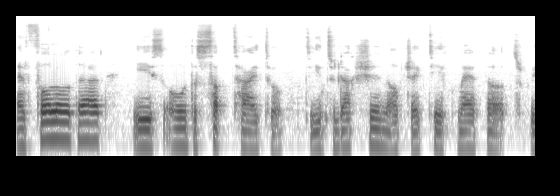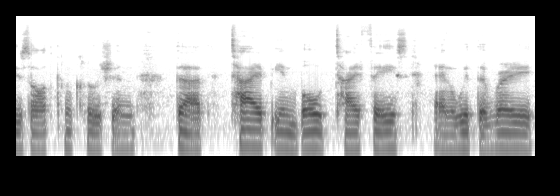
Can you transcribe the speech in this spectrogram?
And follow that is all the subtitle, the introduction, objective, methods, result, conclusion that type in bold typeface and with a very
